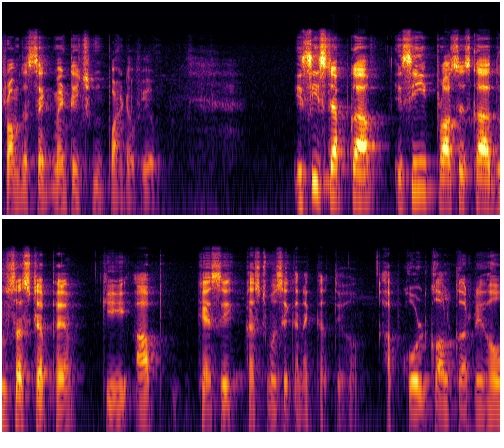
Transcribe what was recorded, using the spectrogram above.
from the segmentation point of view इसी स्टेप का इसी प्रोसेस का दूसरा स्टेप है कि आप कैसे कस्टमर से कनेक्ट करते हो। आप कोल्ड कॉल कर रहे हो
